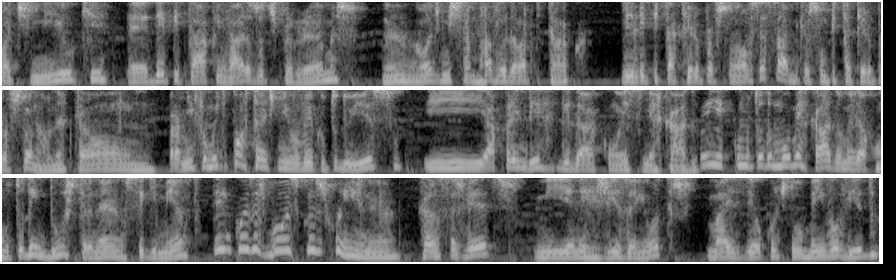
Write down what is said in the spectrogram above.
Hot Milk, é, dei pitaco em vários outros programas, né? Onde me chamava eu dava pitaco virei pitaqueiro profissional, você sabe que eu sou um pitaqueiro profissional, né? Então, para mim foi muito importante me envolver com tudo isso e aprender a lidar com esse mercado. E como todo bom mercado, ou melhor, como toda indústria, né? O segmento, tem coisas boas e coisas ruins, né? Cansa às vezes, me energiza em outras, mas eu continuo bem envolvido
